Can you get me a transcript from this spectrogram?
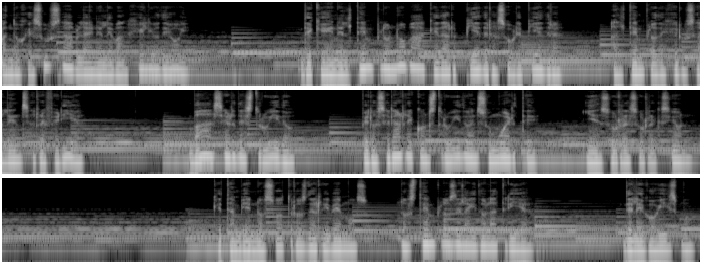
cuando Jesús habla en el Evangelio de hoy de que en el templo no va a quedar piedra sobre piedra, al templo de Jerusalén se refería, va a ser destruido, pero será reconstruido en su muerte y en su resurrección. Que también nosotros derribemos los templos de la idolatría, del egoísmo,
